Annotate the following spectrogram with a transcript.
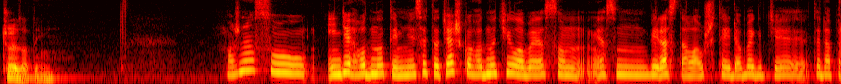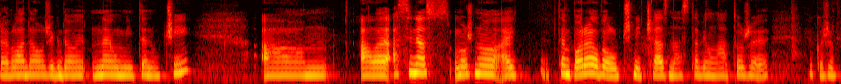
Čo je za tým? Možno sú inde hodnoty. Mne sa to ťažko hodnotí, lebo ja som, ja som vyrastala už v tej dobe, kde teda prevládal, že kto neumí, ten učí. A, ale asi nás možno aj ten porevolučný čas nastavil na to, že akože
